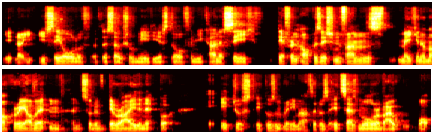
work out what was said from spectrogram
you know you, you see all of, of the social media stuff and you kind of see different opposition fans making a mockery of it and, and sort of deriding it but it just it doesn't really matter does it? It says more about what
